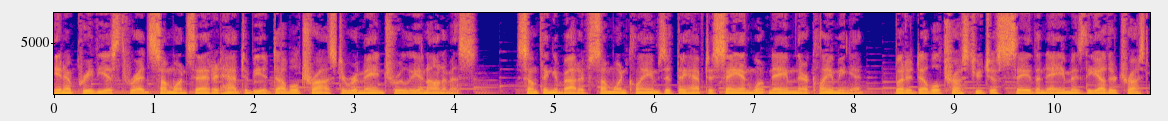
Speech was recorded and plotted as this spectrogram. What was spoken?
in a previous thread someone said it had to be a double trust to remain truly anonymous. Something about if someone claims it they have to say in what name they're claiming it, but a double trust you just say the name as the other trust.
